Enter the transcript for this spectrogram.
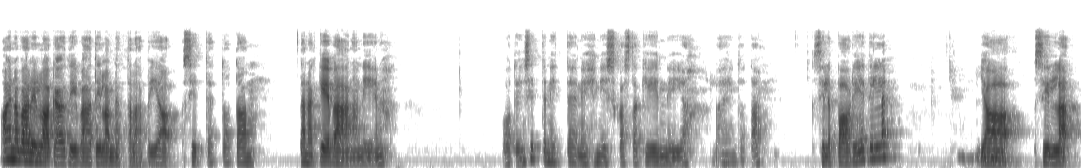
aina välillä käytiin vähän tilannetta läpi ja sitten tota, tänä keväänä niin otin sitten itteeni niskasta kiinni ja lähdin tota, sille paudietille. Ja mm. sillä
